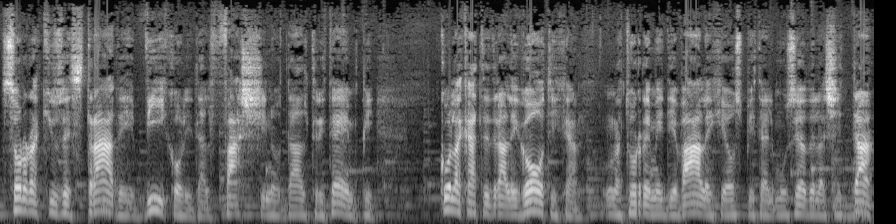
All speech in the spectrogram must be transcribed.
sono racchiuse strade e vicoli dal fascino d'altri tempi, con la cattedrale gotica, una torre medievale che ospita il museo della città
